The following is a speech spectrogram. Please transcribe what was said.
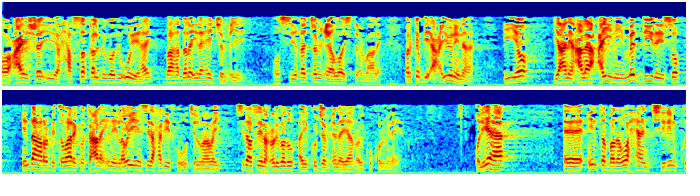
oo caaisho iyo xafso qalbigoodu uu yahay baa haddana ilaahay jamciyey oo siiqo jamciga loo isticmaalay. Marka biacyunina iyo yacni calaa cayni ma diidayso indhaha rabbi tabaaraka wa tacala inay laba yihiin sida xadiidku uu tilmaamay. Sidaasayna culimmadu ay ku jamcinayaan oo ay ku kulminayaan. Qolyaha inta badan waxaan jirin ku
